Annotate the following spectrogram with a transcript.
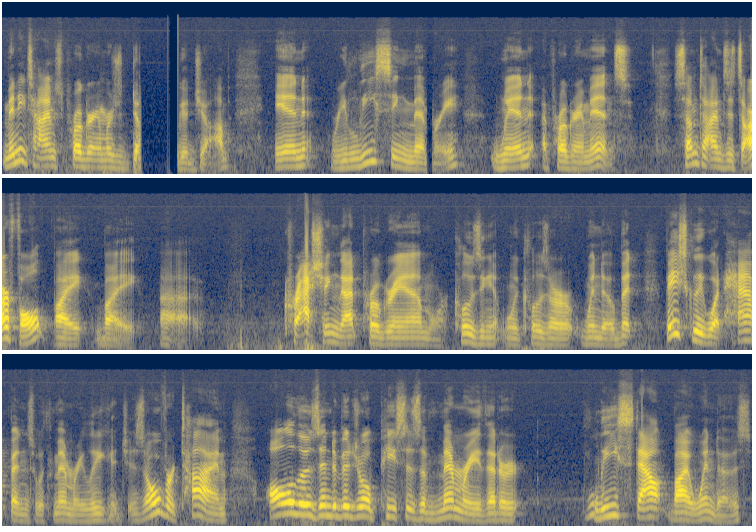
many times programmers don't do a good job in releasing memory when a program ends. Sometimes it's our fault by, by uh, crashing that program or closing it when we close our window. But basically what happens with memory leakage is over time, all those individual pieces of memory that are leased out by Windows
